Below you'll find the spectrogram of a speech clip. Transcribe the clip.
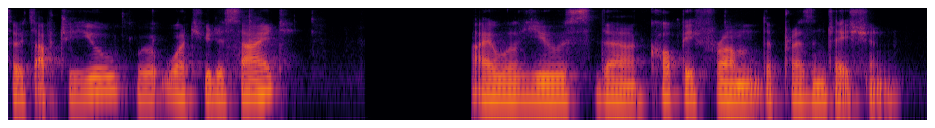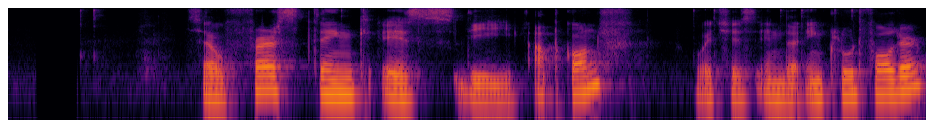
So it's up to you what you decide. I will use the copy from the presentation. So first thing is the appconf, which is in the include folder.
